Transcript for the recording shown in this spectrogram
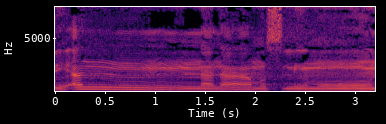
بأننا مسلمون.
